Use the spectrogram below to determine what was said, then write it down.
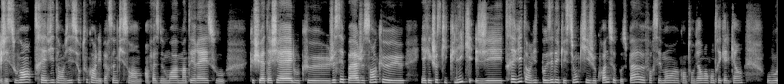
j'ai souvent très vite envie, surtout quand les personnes qui sont en, face de moi m'intéressent ou que je suis attachée à elles ou que je sais pas, je sens qu'il y a quelque chose qui clique, j'ai très vite envie de poser des questions qui, je crois, ne se posent pas forcément quand on vient de rencontrer quelqu'un ou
